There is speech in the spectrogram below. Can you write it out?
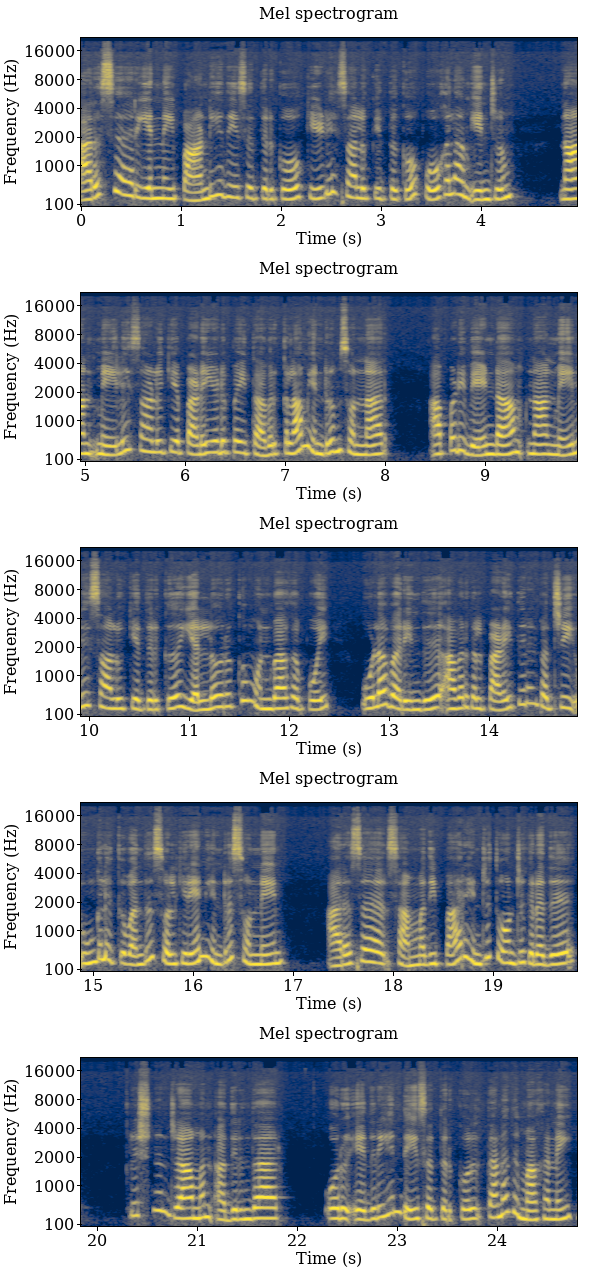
அரசர் என்னை பாண்டிய தேசத்திற்கோ கீழே சாளுக்கியத்துக்கோ போகலாம் என்றும் நான் மேலை சாளுக்கிய படையெடுப்பை தவிர்க்கலாம் என்றும் சொன்னார். அப்படி வேண்டாம். நான் மேலை சாளுக்கியத்திற்கு எல்லோருக்கும் முன்பாக போய் உளவறிந்து அவர்கள் படைத்திறன் பற்றி உங்களுக்கு வந்து சொல்கிறேன் என்று சொன்னேன். அரசர் சம்மதிப்பார் என்று தோன்றுகிறது. கிருஷ்ணன் ராமன் அதிர்ந்தார். ஒரு எதிரியின் தேசத்திற்குள் தனது மகனை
